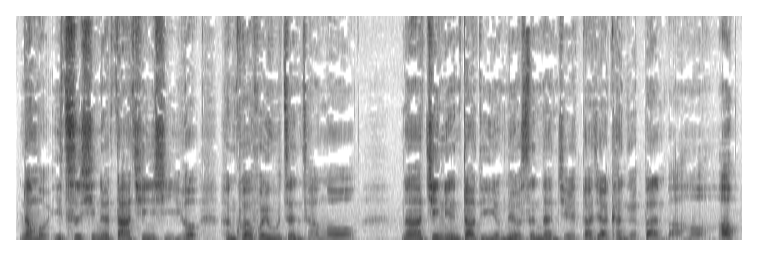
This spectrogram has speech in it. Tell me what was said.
那么一次性的大清洗以后，很快恢复正常哦。那今年到底有没有圣诞节？大家看着办吧，哈。好，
